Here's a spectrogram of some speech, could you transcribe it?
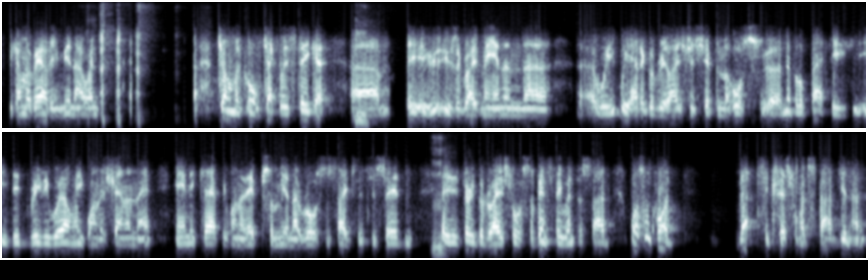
become about him, you know. And a gentleman called Jack Lustica, hmm. um, he, he, was a great man, and uh, uh, we we had a good relationship. And the horse uh, never looked back. He he did really well. He won a Shannon handicap. He won an Epsom, you know, Rawson Stakes, as you said. And mm. He's a very good racehorse. Eventually went to stud. Wasn't quite that successful at stud, you know,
